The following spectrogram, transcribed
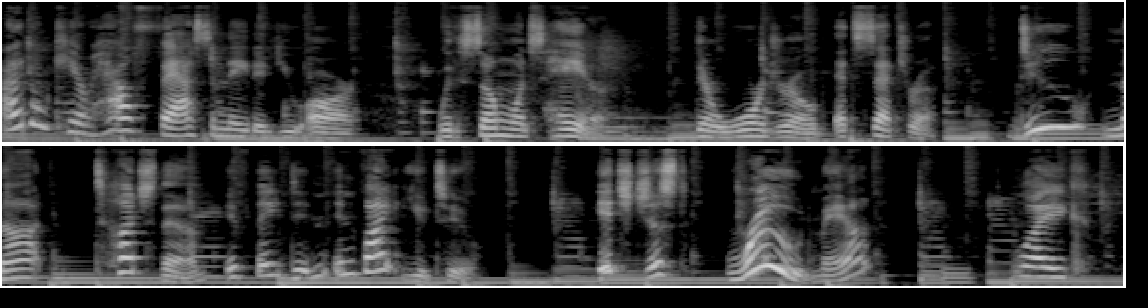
I don't care how fascinated you are with someone's hair, their wardrobe, etc. Do not touch them if they didn't invite you to. It's just rude, man. Like,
